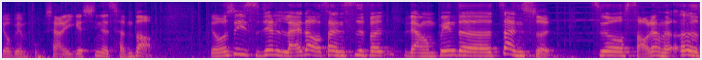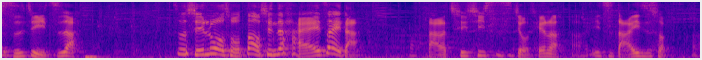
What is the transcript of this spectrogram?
右边补下了一个新的城堡。游戏时间来到三十四分，两边的战损只有少量的二十几只啊！这些骆驼到现在还在打，打了七七四十九天了啊，一直打一直爽啊！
